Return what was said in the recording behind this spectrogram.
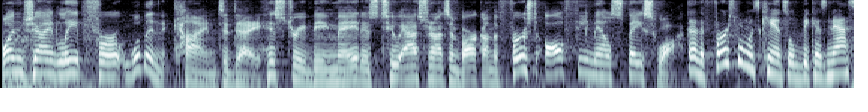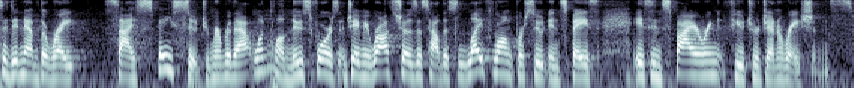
One giant leap for womankind today. History being made as two astronauts embark on the first all female spacewalk. Now, the first one was canceled because NASA didn't have the right size spacesuit. Do you remember that one? Well, News 4's Jamie Roth shows us how this lifelong pursuit in space is inspiring future generations.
